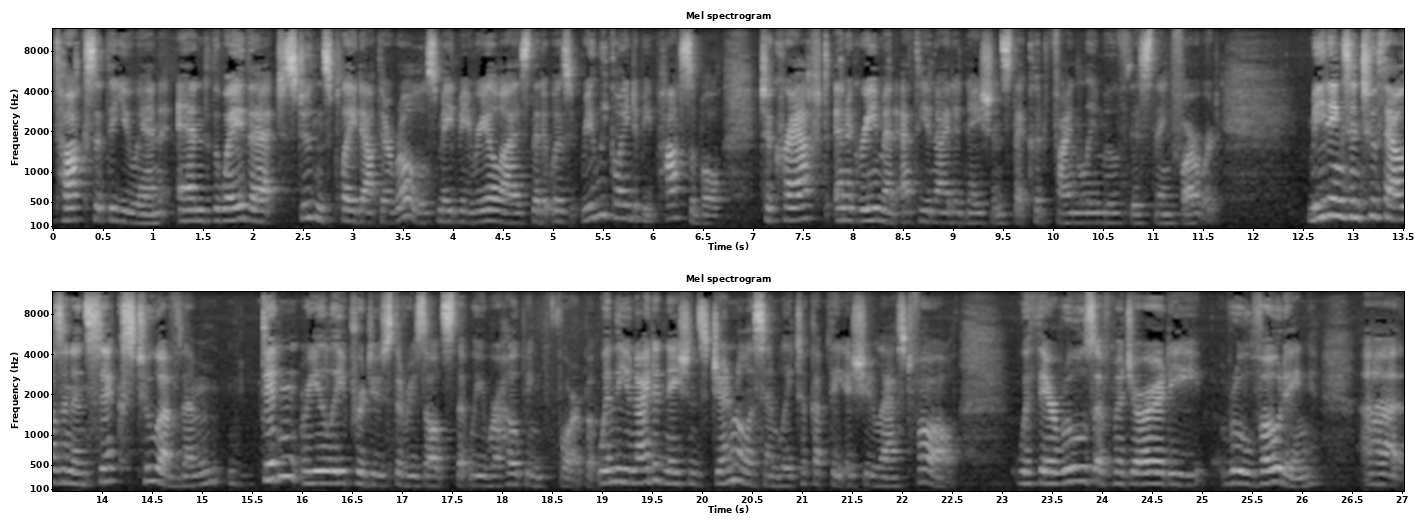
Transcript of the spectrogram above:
talks at the UN, and the way that students played out their roles made me realize that it was really going to be possible to craft an agreement at the United Nations that could finally move this thing forward. Meetings in 2006, two of them, didn't really produce the results that we were hoping for. But when the United Nations General Assembly took up the issue last fall, with their rules of majority rule voting, uh,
